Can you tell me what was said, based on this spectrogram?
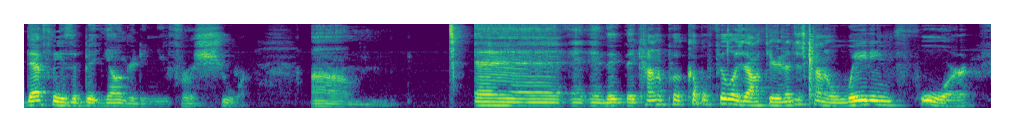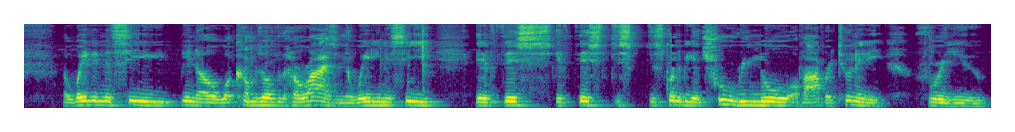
definitely is a bit younger than you for sure. Um, and, and, and they, they kind of put a couple fillers out there and they're just kind of waiting for, waiting to see, you know, what comes over the horizon. They're waiting to see if this if this this, this is going to be a true renewal of opportunity for you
